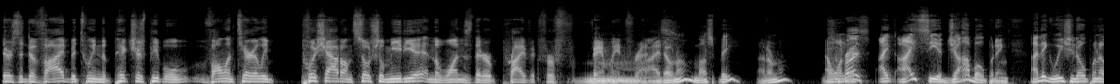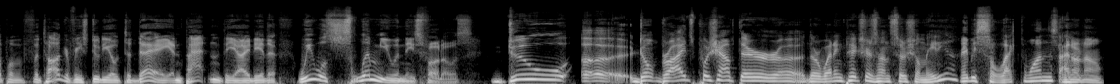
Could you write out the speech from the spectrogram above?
There's, a divide between the pictures people voluntarily push out on social media and the ones that are private for f- family and friends. I don't know. Must be. I don't know. I I'm wonder- I, I see a job opening. I think we should open up a photography studio today and patent the idea that we will slim you in these photos. Do uh, don't brides push out their uh, their wedding pictures on social media? Maybe select ones. I don't know.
